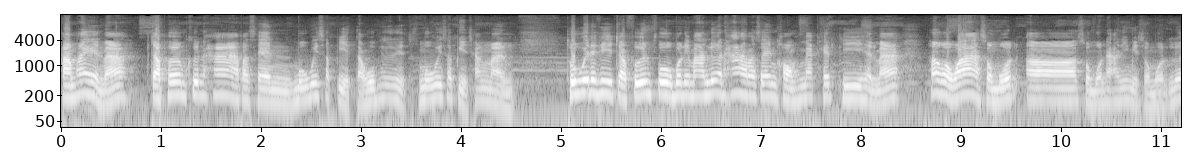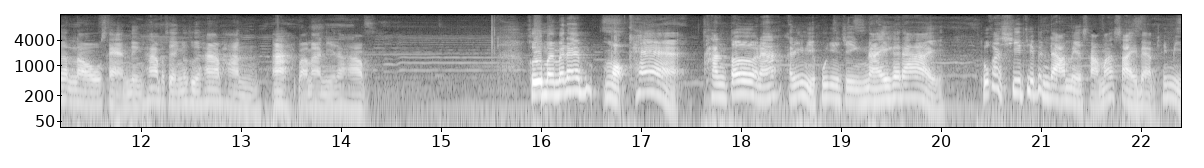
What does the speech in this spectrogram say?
ทำให้เห็นไหมจะเพิ่มขึ้น 5% Movie Speed แต่ Movie Speed Movie Speed ช่างมัน ทุกวินาทีจะฟื้นฟูปริมาณเลือด 5%ของ Max HP เห็นไหมเท่ากับว่าสมมติเอ่อสมมตินะนี่มีสมมติเลือดเราแสนหนึ่ง5%ก็คือ 5,000อะประมาณนี้นะครับ คือมันไม่ได้เหมาะแค่ฮันเตอร์นะ อันนี้หมีพูดจริงๆไนท์ก็ได้ ทุกอาชีพที่เป็นดาเมจสามารถใส่แบบที่หมี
